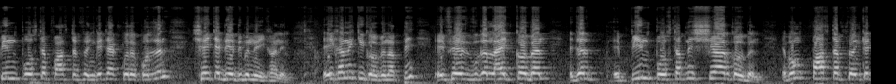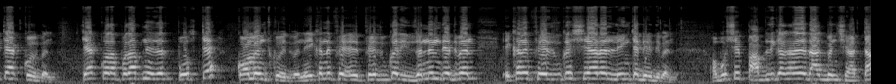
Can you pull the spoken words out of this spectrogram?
পিন পোস্টে ফার্স্ট অপশনকে চেক করে করলেন, সেইটা দিয়ে দেবেন এইখানে। এইখানে কি করবেন আপনি? এই ফেসবুকে লাইক করবেন, এদের পিন পোস্ট আপনি শেয়ার করবেন এবং পাঁচটা ফ্রেন্ডকে ট্যাগ করবেন। ট্যাগ করার পরে আপনি এদের পোস্টে কমেন্ট করে দেবেন। এখানে ফেসবুকের ইউজার দিয়ে দেবেন, এখানে ফেসবুকে শেয়ারের লিঙ্কটা দিয়ে দেবেন। অবশ্যই পাবলিক আকারে রাখবেন শেয়ারটা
